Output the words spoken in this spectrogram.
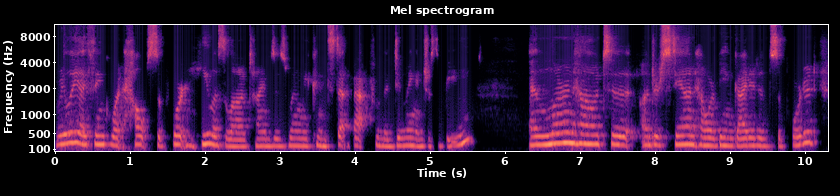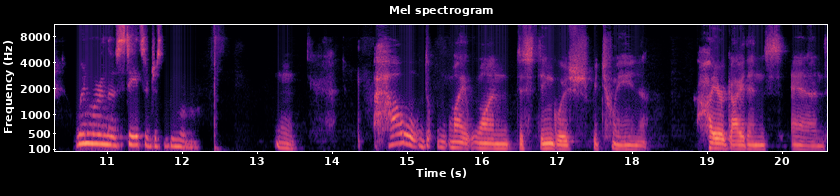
really, I think what helps support and heal us a lot of times is when we can step back from the doing and just be and learn how to understand how we're being guided and supported when we're in those states of just being. Mm. How might one distinguish between higher guidance and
